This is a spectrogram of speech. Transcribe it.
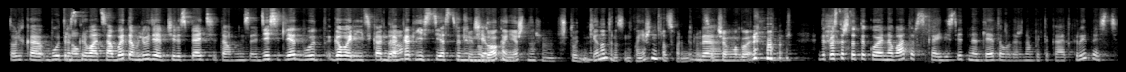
только будут Нов- раскрываться. Об этом люди через 5, там, не знаю, 10 лет будут говорить, как, Да. как, как естественным Такие, ну да, конечно же. Что, гены транс... Ну, конечно, трансформируются, Да. о чем мы говорим. Это просто что-то такое новаторское, и действительно для этого должна быть такая открытость,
